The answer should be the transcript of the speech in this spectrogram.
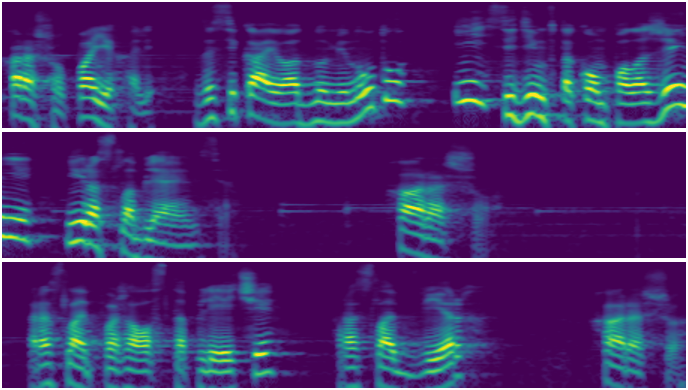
Хорошо, поехали. Засекаю одну минуту и сидим в таком положении и расслабляемся. Хорошо. Расслабь, пожалуйста, плечи. Расслабь вверх. Хорошо.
